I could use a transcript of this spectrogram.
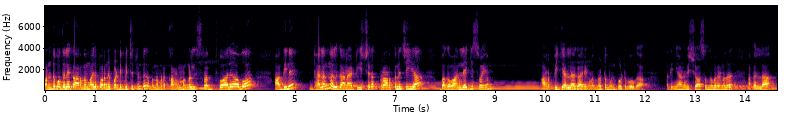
പണ്ട് മുതലേ കാരണന്മാർ പറഞ്ഞ് പഠിപ്പിച്ചിട്ടുണ്ട്. അപ്പം നമ്മുടെ കർമ്മങ്ങളിൽ ശ്രദ്ധാലുവാവുക അതിന് ഫലം നൽകാനായിട്ട് ഈശ്വര പ്രാർത്ഥന ചെയ്യുക ഭഗവാനിലേക്ക് സ്വയം അർപ്പിക്കുക എല്ലാ കാര്യങ്ങളും എന്നിട്ട് മുൻപോട്ട് പോവുക. അതിനെയാണ് വിശ്വാസം എന്ന് പറയുന്നത്. അപ്പം എല്ലാ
